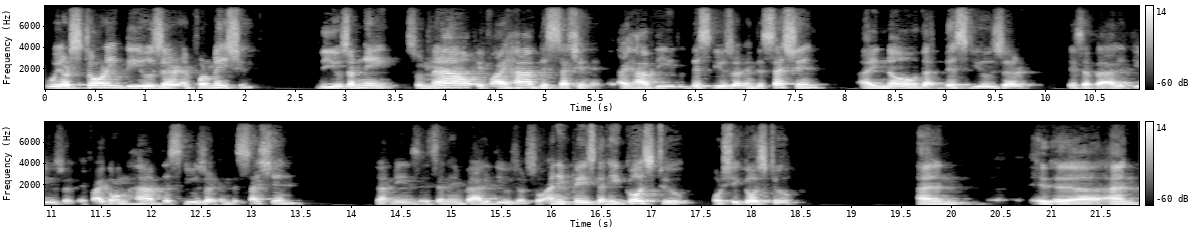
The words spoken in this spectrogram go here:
we are storing the user information, the username. So now if I have this session, I have the, this user in the session, I know that this user is a valid user. If I don't have this user in the session, that means it's an invalid user. So any page that he goes to or she goes to and uh, and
